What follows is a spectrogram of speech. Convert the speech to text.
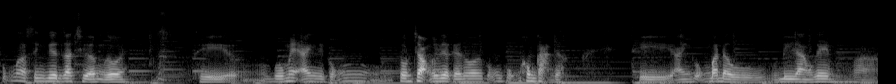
cũng là sinh viên ra trường rồi. Thì bố mẹ anh thì cũng tôn trọng cái việc này thôi cũng cũng không cản được. Thì anh cũng bắt đầu đi làm game và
